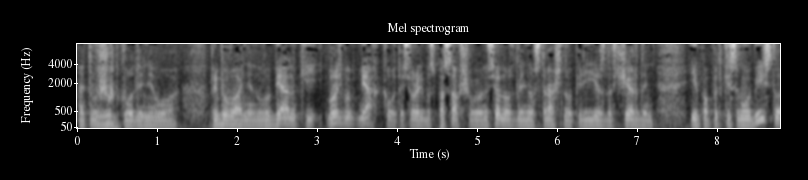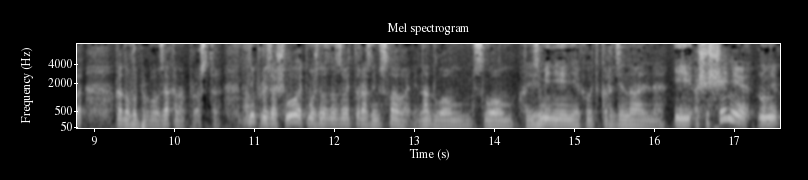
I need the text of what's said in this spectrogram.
этого жуткого для него пребывания на Лубянке, вроде бы мягкого, то есть вроде бы спасавшего, но все равно для него страшного переезда в Чердень и попытки самоубийства, когда он выпрыгнул из окна просто. Не произошло, это можно назвать разными словами. Надлом, слом, изменение какое-то кардинальное. И ощущение, ну, мне,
